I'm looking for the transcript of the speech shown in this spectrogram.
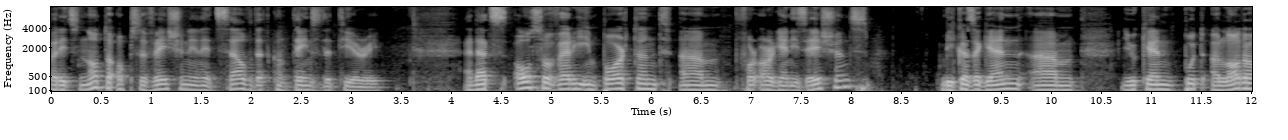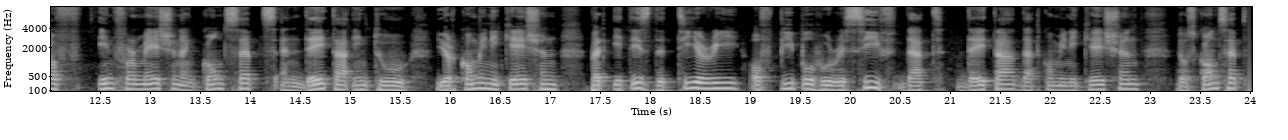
but it's not the observation in itself that contains the theory. And that's also very important um, for organizations because again um, you can put a lot of information and concepts and data into your communication, but it is the theory of people who receive that data, that communication, those concepts.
